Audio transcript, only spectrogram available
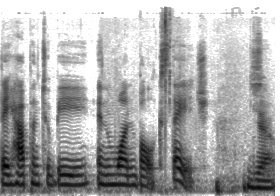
they happen to be in one bulk stage. Yeah,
